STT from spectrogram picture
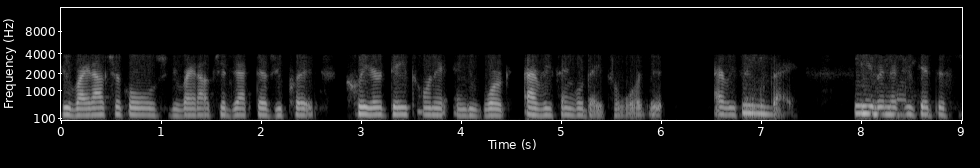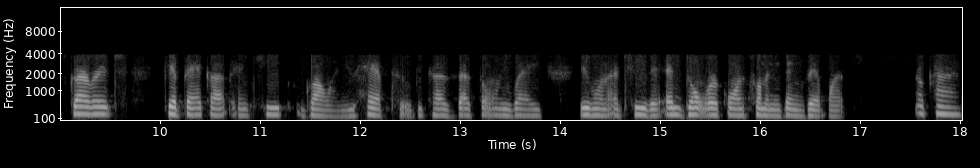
you write out your goals, you write out your objectives, you put clear dates on it, and you work every single day towards it, every single mm-hmm. day. Mm-hmm. Even if you get discouraged, get back up and keep going. You have to because that's the only way you're going to achieve it. And don't work on so many things at once. Okay.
